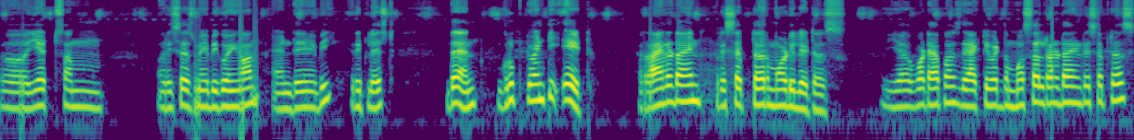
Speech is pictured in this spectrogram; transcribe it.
Uh, yet some research may be going on and they may be replaced. Then group 28 ryanodine receptor modulators. Yeah what happens? They activate the muscle ryanodine receptors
